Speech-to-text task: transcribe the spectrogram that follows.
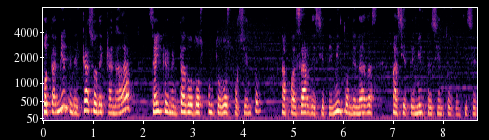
o también en el caso de Canadá se ha incrementado 2.2% a pasar de 7 mil toneladas a 7.327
